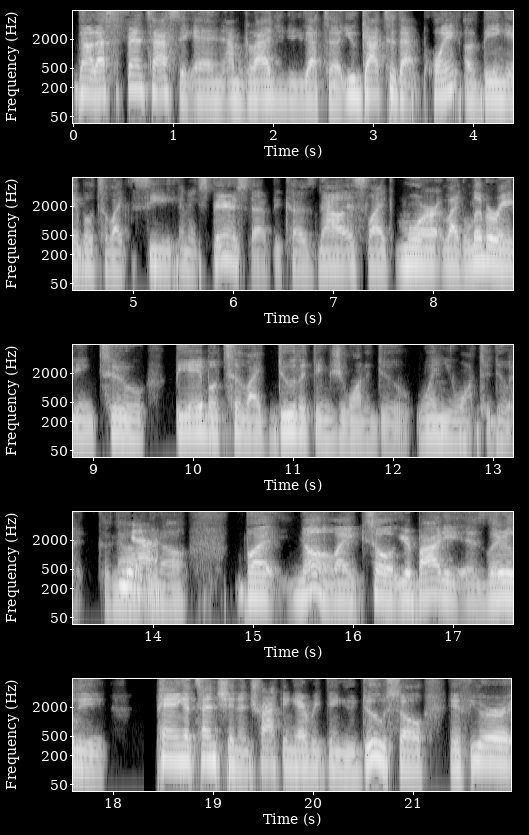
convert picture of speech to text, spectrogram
No, that's fantastic, and I'm glad you you got to you got to that point of being able to like see and experience that because now it's like more like liberating to be able to like do the things you want to do when you want to do it because now yeah. you know but no like so your body is literally paying attention and tracking everything you do. So if you're,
